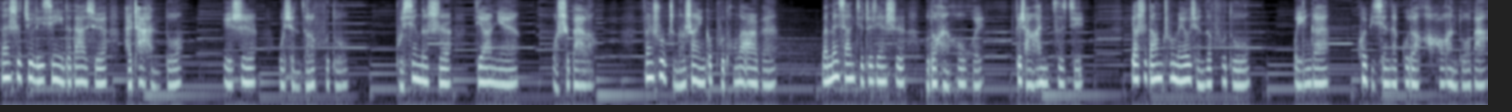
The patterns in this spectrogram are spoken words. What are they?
但是距离心仪的大学还差很多，于是我选择了复读。不幸的是，第二年我失败了，分数只能上一个普通的二本。每每想起这件事，我都很后悔，非常恨自己。要是当初没有选择复读，我应该会比现在过得好很多吧。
